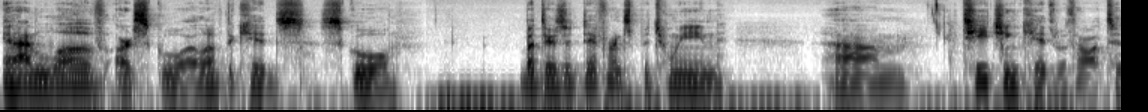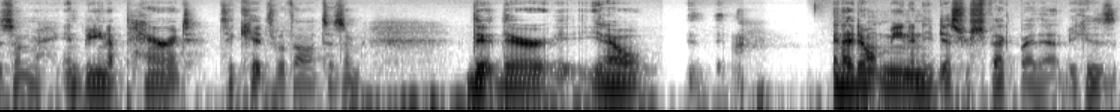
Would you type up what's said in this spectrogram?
and I love our school. I love the kids' school, but there's a difference between um, teaching kids with autism and being a parent to kids with autism. There, there, you know and I don't mean any disrespect by that because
